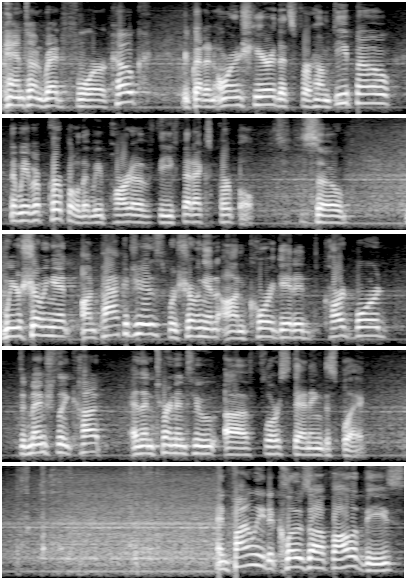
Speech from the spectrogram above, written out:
Pantone red for Coke. We've got an orange here that's for Home Depot. Then we have a purple that we part of the FedEx purple. So we are showing it on packages, we're showing it on corrugated cardboard, dimensionally cut, and then turned into a floor standing display. And finally, to close off all of these,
